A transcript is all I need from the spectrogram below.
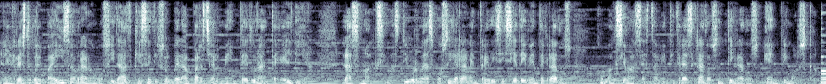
En el resto del país habrá nubosidad que se disolverá parcialmente durante el día. Las máximas diurnas oscilarán entre 17 y 20 grados, con máximas de hasta 23 grados centígrados en Primorska.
